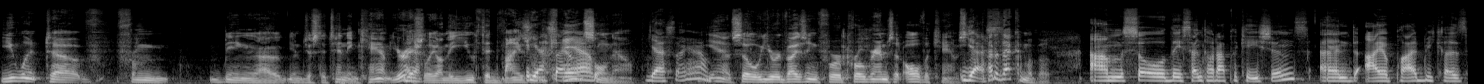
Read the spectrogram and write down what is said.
you went uh, f- from being uh, you know, just attending camp. You're Yeah. actually on the youth advisory Yes, council now. Yes, I am. Yeah, so you're advising for programs at all the camps. Yes. How did that come about? Um, so they sent out applications, and I applied because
